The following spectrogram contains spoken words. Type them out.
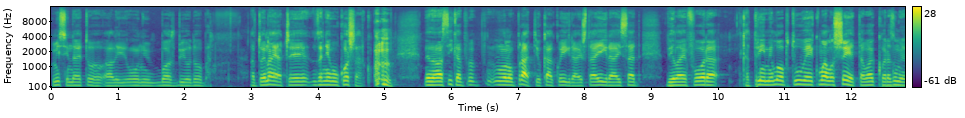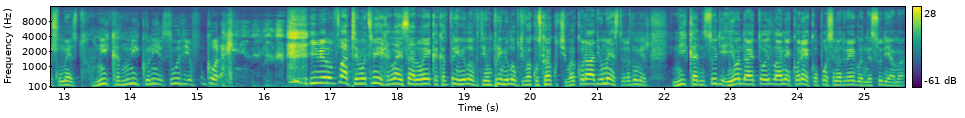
mislim da je to, ali on je baš bio dobar. A to je najjače za njegovu košarku. ne znam vas ikad ono, pratio kako igra i šta igra i sad bila je fora kad primi loptu uvek malo šeta ovako, razumiješ, u mestu. Nikad mu niko nije sudio korak. I mi ono plačemo od smijeha, gledaj sad Leka kad primi loptu, on primi loptu ovako skakući, ovako radi u mestu, razumiješ? Nikad ni sudije. I onda je to izgleda neko rekao, posljedno dve godine sudijama,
